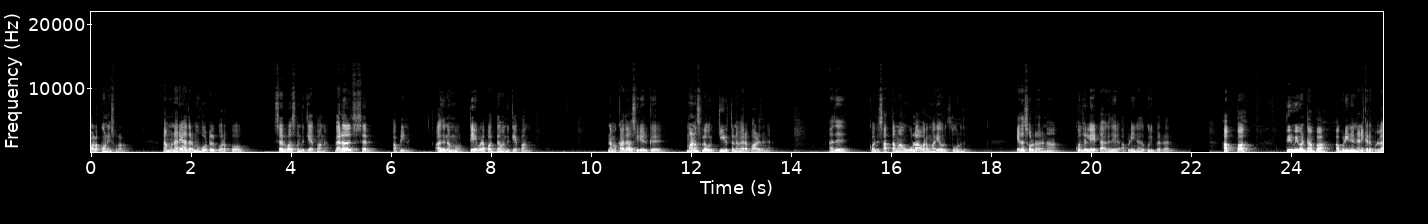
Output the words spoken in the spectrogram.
பழக்கம்னே சொல்லலாம். நம்ம நிறையா தடவை ஹோட்டல் போகிறப்போ சர்வர்ஸ் வந்து கேட்பாங்க. வேற ஏதாச்சும் சார் அப்படின்னு. அது நம்ம டேபிளை பார்த்து தான் வந்து கேட்பாங்க. நம்ம கதாசிரியருக்கு மனசில் ஒரு கீர்த்தனை வேற பாடுதுங்க அது கொஞ்சம் சத்தமாகவும் உலாவற மாதிரி அவருக்கு தோணுது. எதை சொல்கிறாருன்னா கொஞ்சம் லேட் ஆகுது அப்படிங்கிறத குறிப்பிடுறாரு. அப்பா திரும்பி வந்துட்டான்ப்பா அப்படின்னு நினைக்கிறக்குள்ள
